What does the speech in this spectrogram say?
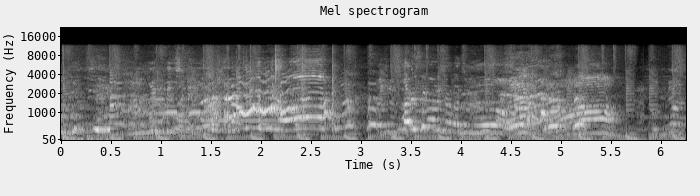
사회생활 아 분명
